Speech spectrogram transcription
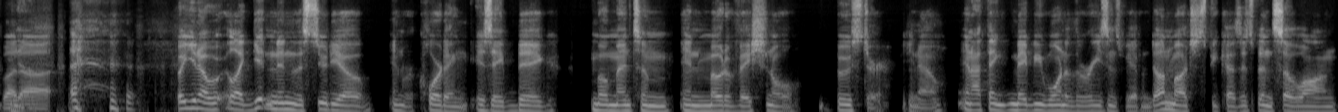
But uh But you know, like getting into the studio and recording is a big momentum and motivational booster, you know. And I think maybe one of the reasons we haven't done much is because it's been so long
